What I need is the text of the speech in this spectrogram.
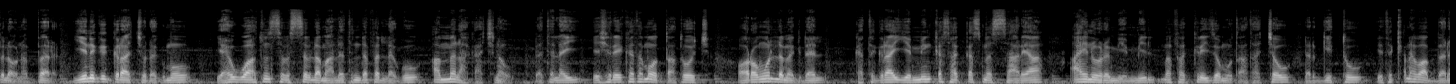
ብለው ነበር። ይህ ንግግራቸው ደግሞ የህወሓቱን ስብስብ ለማለት እንደፈለጉ አመላካች ነው። በተለይ የሽሬ ከተማ ወጣቶች ኦሮሞን ለመግደል ከትግራይ የሚንቀሳቀስ መሳሪያ አይኖርም የሚል መፈክር ይዘው መውጣታቸው ድርጊቱ የተቀነባበረ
